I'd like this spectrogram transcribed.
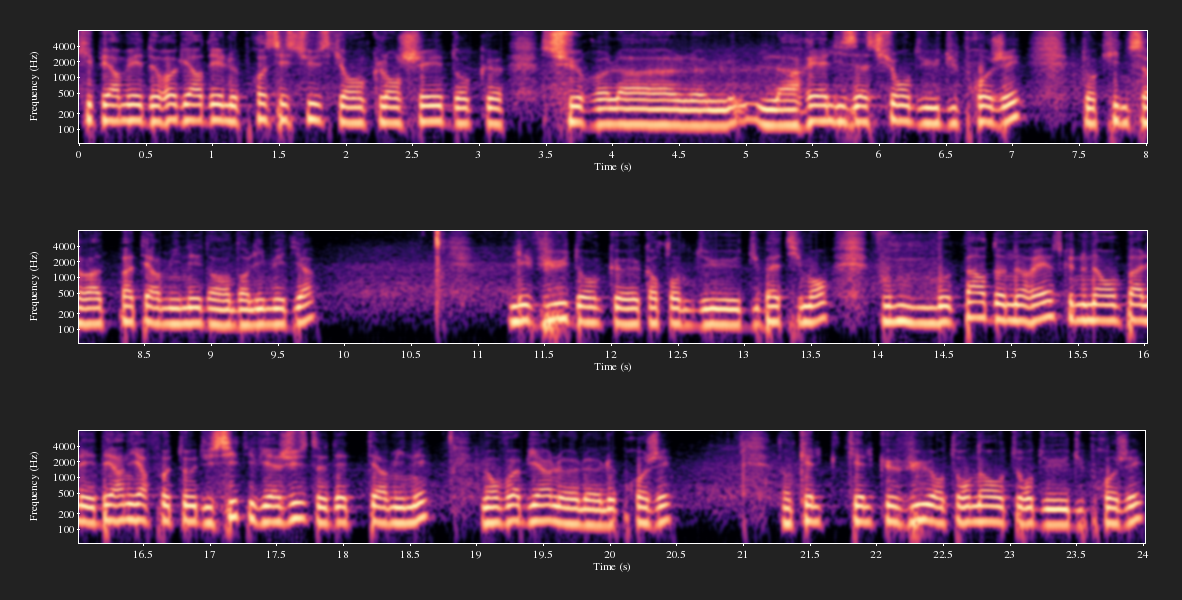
qui permet de regarder le processus qui est enclenché donc, euh, sur la, réalisation du, projet, donc qui ne sera pas terminé dans l'immédiat les vues donc, euh, quand on, du, bâtiment. Vous me pardonnerez parce que nous n'avons pas les dernières photos du site, il vient juste d'être terminé, mais on voit bien le, projet. Donc quelques, vues en tournant autour du, projet.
